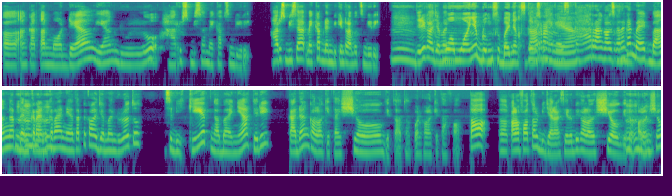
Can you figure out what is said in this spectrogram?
eh, angkatan model yang dulu harus bisa makeup sendiri. Harus bisa makeup dan bikin rambut sendiri. Hmm. Jadi kalau zaman Mua-muanya belum sebanyak sekarang ya. Sekarang kalau sekarang kan banyak banget dan Mm-mm, mm-mm. keren-keren ya. Tapi kalau zaman dulu tuh sedikit, nggak banyak. Jadi kadang kalau kita show gitu ataupun kalau kita foto, eh, kalau foto lebih jarang sih, lebih kalau show gitu. Kalau show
